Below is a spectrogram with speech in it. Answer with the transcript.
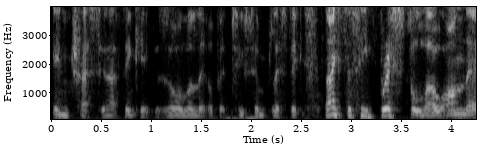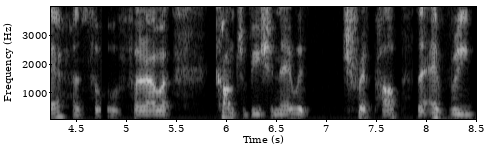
interesting. I think it was all a little bit too simplistic. Nice to see Bristol though on there as sort of for our contribution there with trip hop. That every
